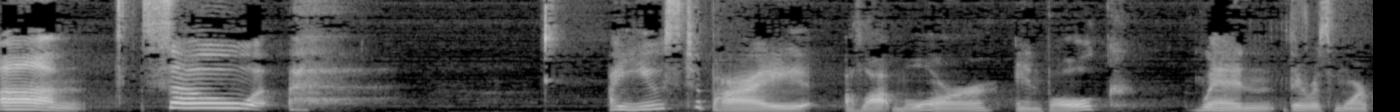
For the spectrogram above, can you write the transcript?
Um, so I used to buy a lot more in bulk when there was more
